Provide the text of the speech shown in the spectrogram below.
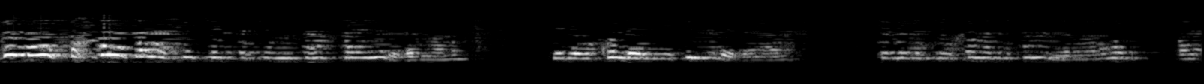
でも、そこから知ってるとしても、さっぱりぬれだな。それを込んで、見つめるだな。دی در معلوم خپله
